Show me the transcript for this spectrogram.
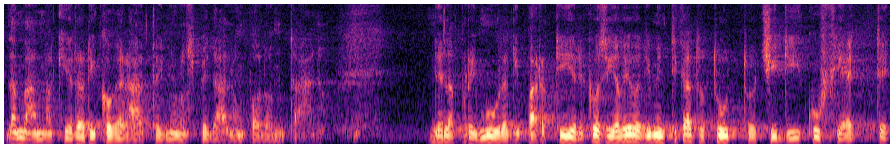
la mamma che era ricoverata in un ospedale un po' lontano nella premura di partire, così aveva dimenticato tutto, CD, cuffiette,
